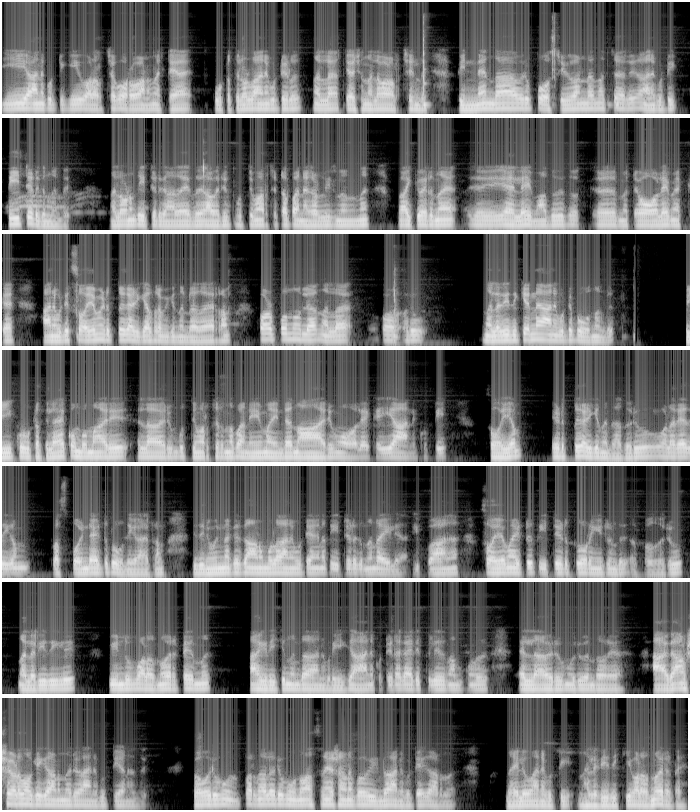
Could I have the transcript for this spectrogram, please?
ഈ ആനക്കുട്ടിക്ക് വളർച്ച കുറവാണ്. മറ്റേ കൂട്ടത്തിലുള്ള ആനക്കുട്ടികൾ നല്ല അത്യാവശ്യം നല്ല വളർച്ചയുണ്ട്. പിന്നെ എന്താ ഒരു പോസിറ്റീവ് കണ്ടതെന്ന് വെച്ചാൽ ആനക്കുട്ടി തീറ്റ എടുക്കുന്നുണ്ട്. നല്ലോണം തീറ്റ എടുക്കണം അതായത് അവർ കുത്തിമറിച്ചിട്ട പനകളിൽ നിന്ന് ബാക്കി വരുന്ന ഇലയും അത് മറ്റേ ഓലയും ഒക്കെ ആനക്കുട്ടി സ്വയം എടുത്ത് കഴിക്കാൻ ശ്രമിക്കുന്നുണ്ട്. അത് കാരണം കുഴപ്പമൊന്നുമില്ല. നല്ല ഒരു നല്ല രീതിക്ക് തന്നെ ആനക്കുട്ടി പോകുന്നുണ്ട്. ഈ കൂട്ടത്തിലെ കൊമ്പന്മാര് എല്ലാവരും കുത്തിമറിച്ചിടുന്ന പനയും അതിന്റെ നാരും ഓലയൊക്കെ ഈ ആനക്കുട്ടി സ്വയം എടുത്ത് കഴിക്കുന്നുണ്ട്. അതൊരു വളരെയധികം പ്ലസ് പോയിന്റ് ആയിട്ട് തോന്നി. കാരണം ഇതിനു മുന്നൊക്കെ കാണുമ്പോൾ ആനക്കുട്ടി അങ്ങനെ തീറ്റ എടുക്കുന്നുണ്ടായില്ല. ഇപ്പൊ ആന സ്വയമായിട്ട് തീറ്റ എടുത്ത് തുടങ്ങിയിട്ടുണ്ട്. അപ്പൊ അതൊരു നല്ല രീതിയിൽ വീണ്ടും വളർന്നു വരട്ടെ എന്ന് ആഗ്രഹിക്കുന്നുണ്ട് ആനക്കുട്ടി. ഈ ആനക്കുട്ടിയുടെ കാര്യത്തിൽ നമുക്ക് എല്ലാവരും ഒരു എന്താ പറയാ ആകാംക്ഷയോടെ നോക്കി കാണുന്ന ഒരു ആനക്കുട്ടിയാണിത്. ഇപ്പൊ ഒരു പറഞ്ഞ പോലെ ഒരു മൂന്ന് മാസത്തിന് ശേഷമാണ് ഇപ്പൊ വീണ്ടും ആനക്കുട്ടിയെ കാണുന്നത്. എന്തായാലും ആനക്കുട്ടി നല്ല രീതിക്ക് വളർന്നു വരട്ടെ.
